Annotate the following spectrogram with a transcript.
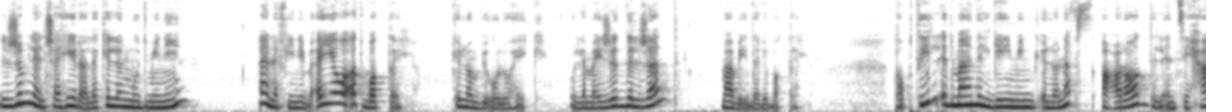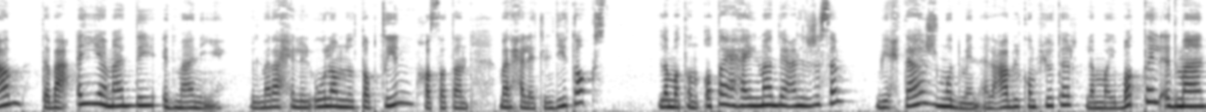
الجملة الشهيرة لكل المدمنين أنا فيني بأي وقت بطل. كلهم بيقولوا هيك ولما يجد الجد ما بيقدر يبطل. تبطيل إدمان ال gaming له نفس أعراض الانسحاب تبع أي مادة إدمانية. بالمراحل الأولى من التبطيل خاصة مرحلة الديتوكس لما تنقطع هاي المادة عن الجسم بيحتاج مدمن ألعاب الكمبيوتر لما يبطل إدمان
